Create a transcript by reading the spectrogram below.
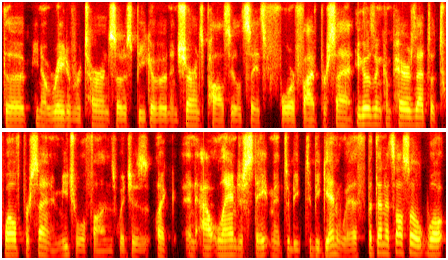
the you know rate of return, so to speak, of an insurance policy. Let's say it's four or five percent. He goes and compares that to twelve percent in mutual funds, which is like an outlandish statement to be to begin with. But then it's also well,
